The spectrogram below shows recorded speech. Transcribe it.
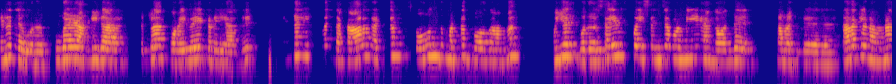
என்னது ஒரு புகழ் அங்கீகாரத்துக்குலாம் குறைவே கிடையாது. என்ன இப்ப இந்த காலகட்டம் சோர்ந்து மட்டும் போகாம முயல் ஒரு செயல் போய் செஞ்ச உடனே அங்க வந்து நம்மளுக்கு நடக்கலனோம்னா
